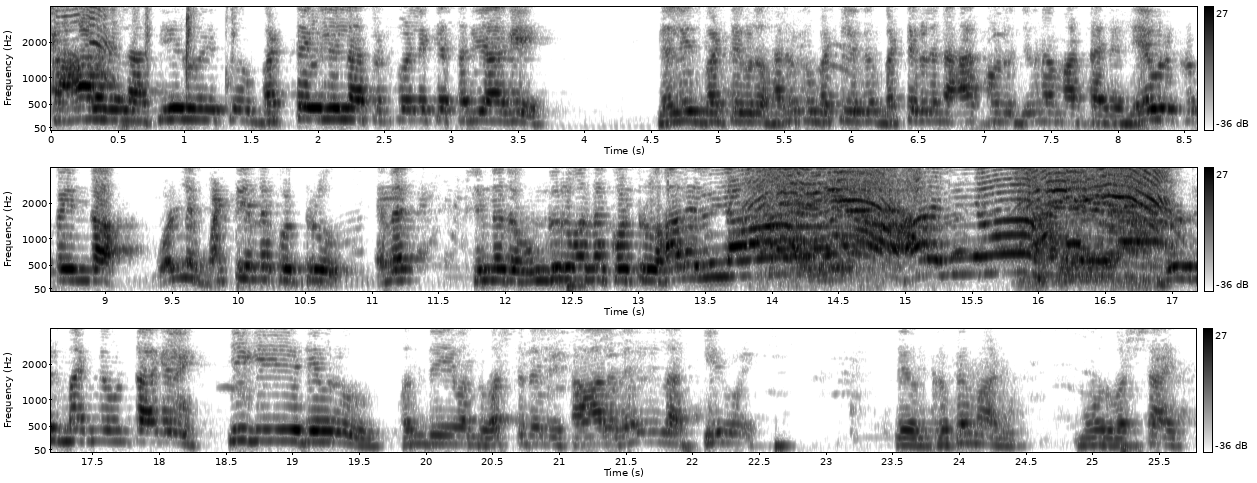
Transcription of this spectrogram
ಸಾಲವೆಲ್ಲ ತೀರುಹೋಯ್ತು ಬಟ್ಟೆ ಇರ್ಲಿಲ್ಲ ತೊಟ್ಕೊಳ್ಳಿಕ್ಕೆ ಸರಿಯಾಗಿ. ಗಲೀಜ್ ಬಟ್ಟೆಗಳು ಹರಕು ಬಟ್ಟೆ ಬಟ್ಟೆಗಳನ್ನ ಹಾಕೊಂಡು ಜೀವನ ಮಾಡ್ತಾ ಇದೆ ದೇವರ ಕೃಪೆಯಿಂದ ಒಳ್ಳೆ ಬಟ್ಟೆಯನ್ನ ಕೊಟ್ರು. ಆಮೇಲೆ ಚಿನ್ನದ ಉಂಗುರವನ್ನ ಕೊಟ್ರು. ಹಾಲೆಲುಯ್ಯ! ದೇವರಿಗೆ ಮಹಿಮೆ ಉಂಟಾಗಲಿ. ಹೀಗೆ ದೇವರು ಒಂದೇ ಒಂದು ವರ್ಷದಲ್ಲಿ ಸಾಲವೆಲ್ಲ ತೀರೋಯ್ತು ದೇವ್ರ ಕೃಪೆ ಮಾಡಿದ್ರು ಮೂರು ವರ್ಷ ಆಯ್ತು.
